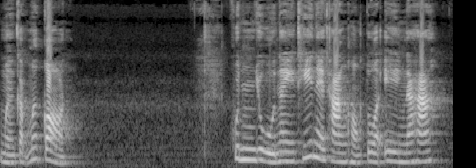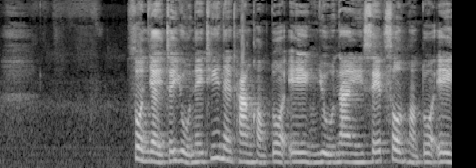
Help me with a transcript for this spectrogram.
เหมือนกับเมื่อก่อน คุณอยู่ในที่ในทางของตัวเองนะคะ ส่วนใหญ่จะอยู่ในที่ในทางของตัวเอง อยู่ในเซฟโซนของตัวเอง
